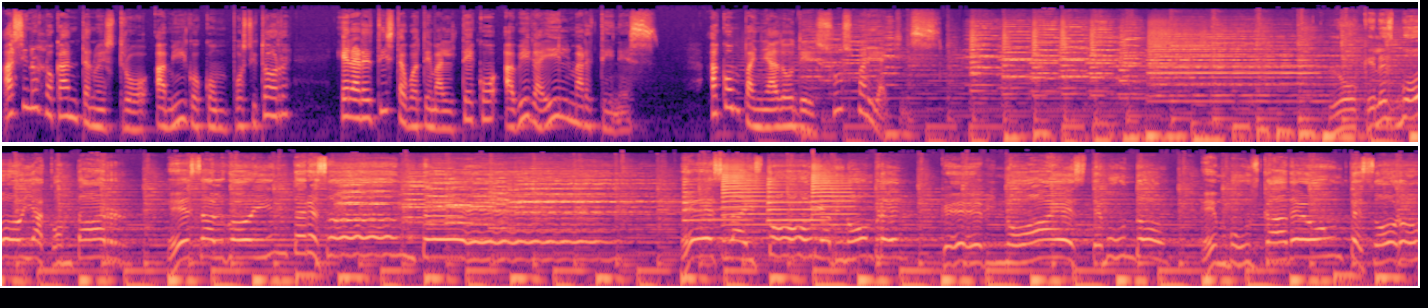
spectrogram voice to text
Así nos lo canta nuestro amigo compositor, el artista guatemalteco Abigail Martínez acompañado de sus mariachis. Lo que les voy a contar es algo interesante. Es la historia de un hombre que vino a este mundo en busca de un tesoro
